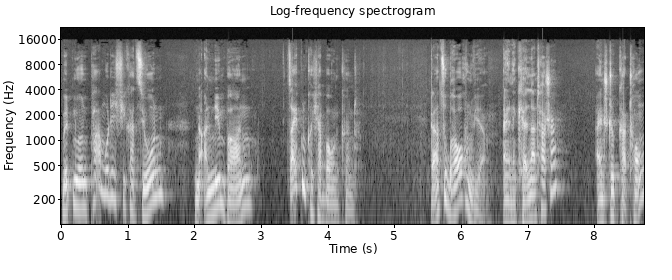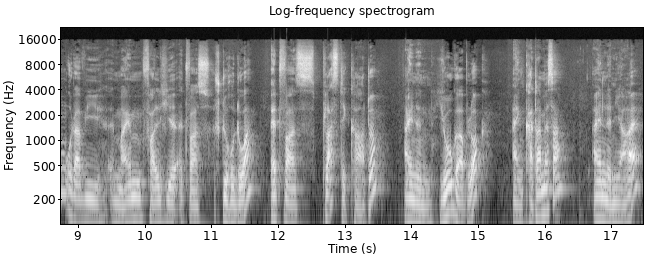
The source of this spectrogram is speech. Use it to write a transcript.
mit nur ein paar Modifikationen einen annehmbaren Seitenköcher bauen könnt. Dazu brauchen wir eine Kellnertasche, ein Stück Karton oder wie in meinem Fall hier etwas Styrodor, etwas Plastikkarte, einen Yoga-Block, ein Cuttermesser, ein Lineal,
